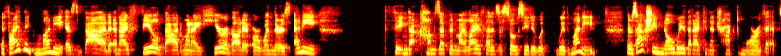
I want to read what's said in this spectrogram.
If I think money is bad and I feel bad when I hear about it or when there's any thing that comes up in my life that is associated with with money there's actually no way that i can attract more of it.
